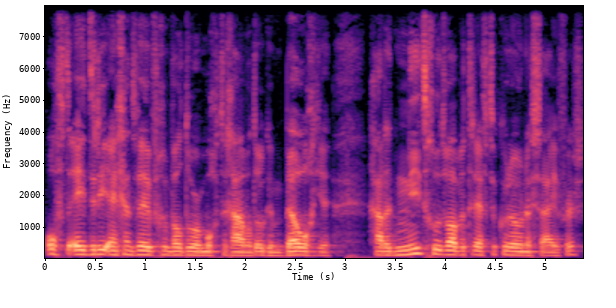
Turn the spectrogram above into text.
of de E3 en Gent-Wevelgem wel door mochten gaan. Want ook in België gaat het niet goed wat betreft de coronacijfers.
